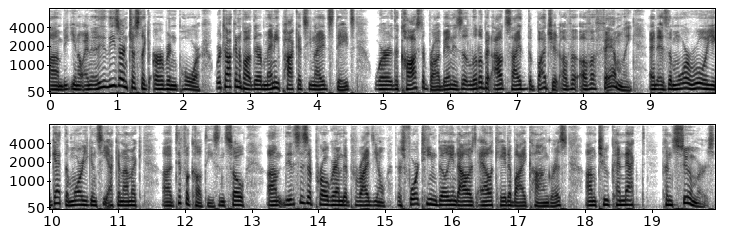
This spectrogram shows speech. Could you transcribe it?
um, you know, and these aren't just like urban poor. We're talking about there are many pockets in the United States where the cost of broadband is a little bit outside the budget of a, of a family. And as the more rural you get, the more you can see economic uh, difficulties. And so um, this is a program that provides, you know, there's $14 billion allocated by Congress um, to connect consumers.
